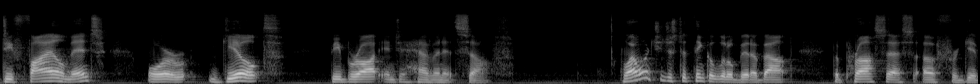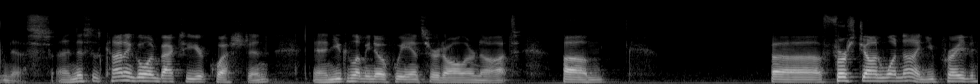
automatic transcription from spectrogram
defilement or guilt be brought into heaven itself? Well, I want you just to think a little bit about the process of forgiveness. And this is kind of going back to your question, and you can let me know if we answer it all or not. Um, uh, 1 John 1 9, you prayed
